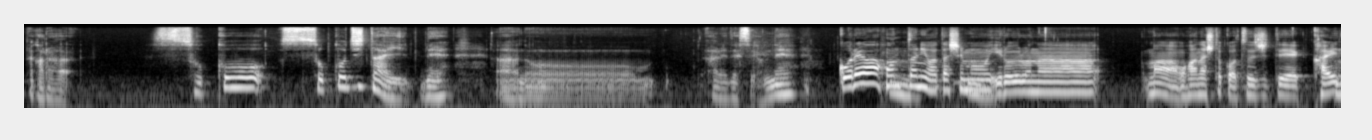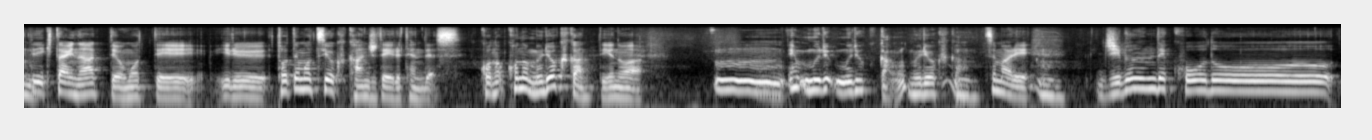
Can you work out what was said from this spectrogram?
ーだからそこそこ自体ねあのーあれですよね。これは本当に私もいろいろな、まあ、お話とかを通じて変えていきたいなって思っている、とても強く感じている点です。このこの無力感っていうのはうん。え無力無力感？無力感、つまり、自分で行動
